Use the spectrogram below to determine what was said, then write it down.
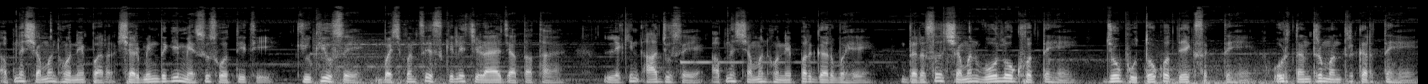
अपने शमन होने पर शर्मिंदगी महसूस होती थी, क्योंकि उसे बचपन से इसके लिए चिढ़ाया जाता था। लेकिन आज उसे अपने शमन होने पर गर्व है। दरअसल शमन वो लोग होते हैं जो भूतों को देख सकते हैं और तंत्र मंत्र करते हैं।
